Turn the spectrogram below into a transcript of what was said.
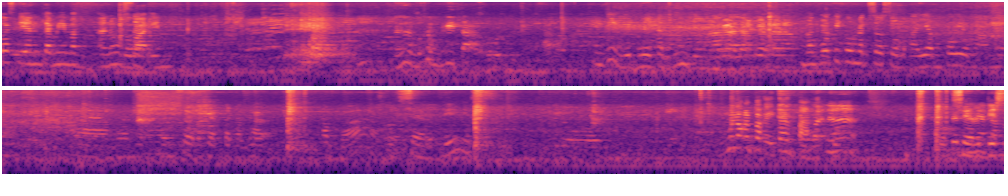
Bukas yan kami mag, ano, gawain. Ano, baka kita. Hindi, libre ka naman. Na. Mabuti kung nagsusulkayan po yung aming uh, sponsor siya talaga. Aba, good service. Wala kang pakita, ang Tama pangit ko. na. Good service,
